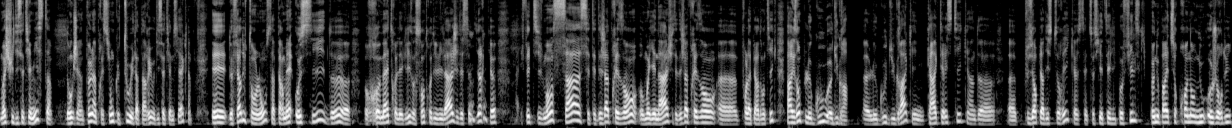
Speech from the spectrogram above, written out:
Moi, je suis 17e donc j'ai un peu l'impression que tout est apparu au XVIIe siècle. Et de faire du temps long, ça permet aussi de euh, remettre l'église au centre du village et de se dire que, effectivement, ça, c'était déjà présent au Moyen-Âge, c'était déjà présent euh, pour la période antique. Par exemple, le goût du gras. Euh, le goût du gras, qui est une caractéristique hein, de euh, plusieurs périodes historiques, cette société lipophile, ce qui peut nous paraître surprenant, nous, aujourd'hui,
